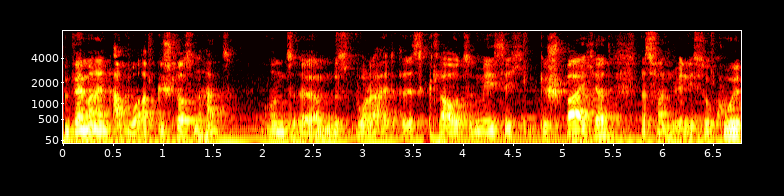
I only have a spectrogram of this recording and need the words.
wenn man ein Abo abgeschlossen hat und ähm, das wurde halt alles Cloud-mäßig gespeichert. Das fanden wir nicht so cool.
